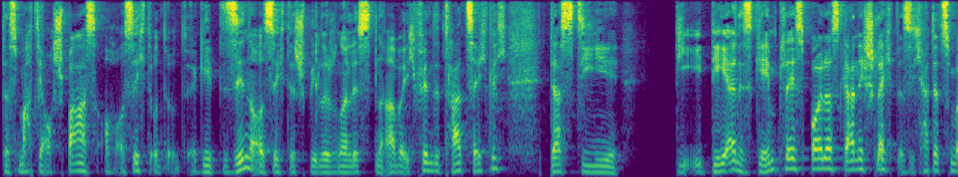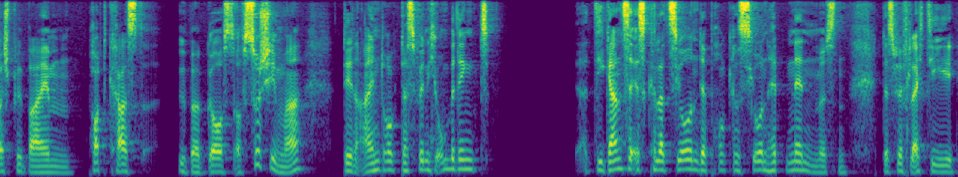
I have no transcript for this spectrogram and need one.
das macht ja auch Spaß, auch aus Sicht und, und ergibt Sinn aus Sicht des Spielejournalisten. Aber ich finde tatsächlich, dass die, die Idee eines Gameplay-Spoilers gar nicht schlecht ist. Ich hatte zum Beispiel beim Podcast über Ghost of Tsushima den Eindruck, dass wir nicht unbedingt die ganze Eskalation der Progression hätten nennen müssen. Dass wir vielleicht die,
